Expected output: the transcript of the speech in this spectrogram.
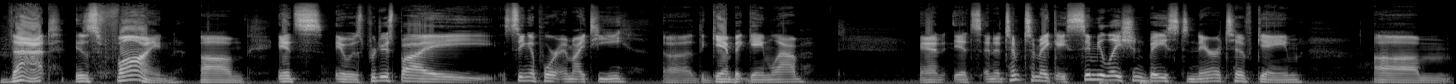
that is fine. Um, it's it was produced by Singapore MIT, uh, the Gambit Game Lab, and it's an attempt to make a simulation based narrative game um,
